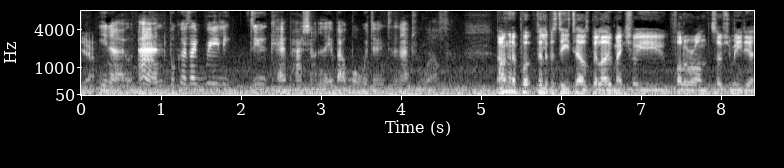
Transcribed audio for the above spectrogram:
yeah. You know, and because I really do care passionately about what we're doing to the natural world. Now I'm going to put Philippa's details below. Make sure you follow her on social media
